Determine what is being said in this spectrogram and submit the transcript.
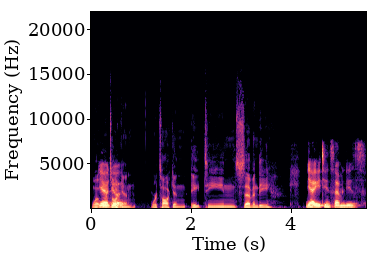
What Yeah, we're do it. talking we're talking 1870 yeah, 1870s.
